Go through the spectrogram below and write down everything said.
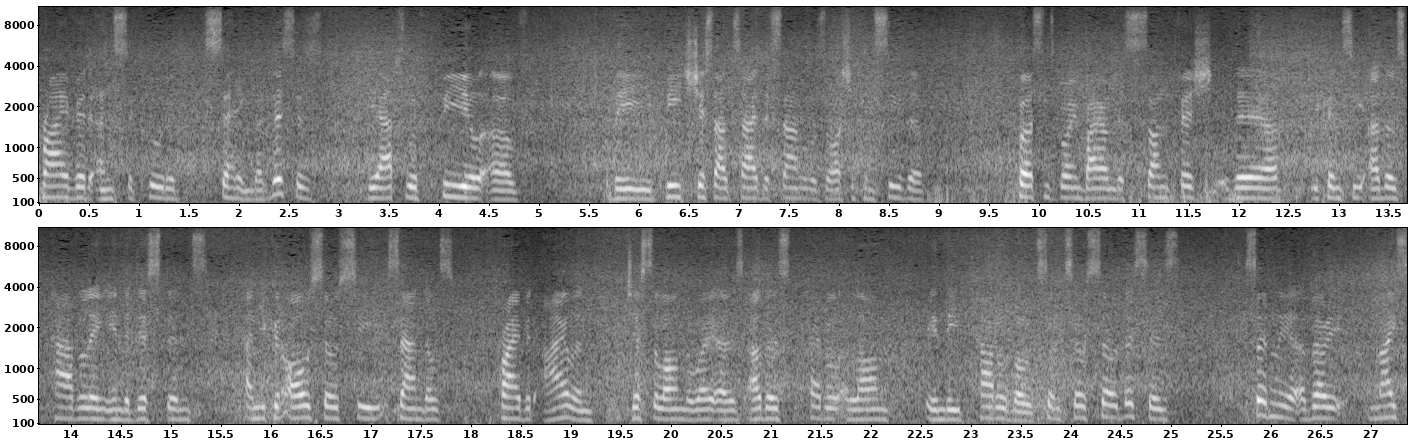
private and secluded setting. But this is the absolute feel of the beach just outside the Sun Resort. You can see the persons going by on the sunfish there. You can see others paddling in the distance. And you can also see Sandals private island just along the way as others pedal along in the paddle boats. And so, so this is certainly a very nice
